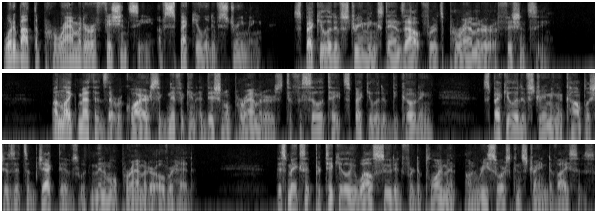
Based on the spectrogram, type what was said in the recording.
What about the parameter efficiency of speculative streaming? Speculative streaming stands out for its parameter efficiency. Unlike methods that require significant additional parameters to facilitate speculative decoding, speculative streaming accomplishes its objectives with minimal parameter overhead. This makes it particularly well suited for deployment on resource constrained devices.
